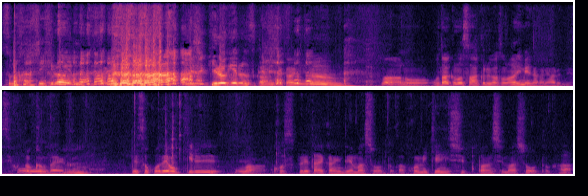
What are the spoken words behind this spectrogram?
その話広げる。広げるんすか？手短に、うん。まああのオタクのサークルがそのアニメの中にあるんですよどっかの大学に、でそこで起きる、まあ、コスプレ大会に出ましょうとかコミケに出版しましょうとか、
